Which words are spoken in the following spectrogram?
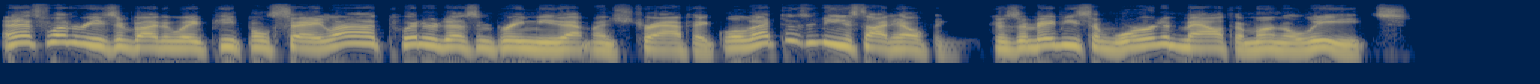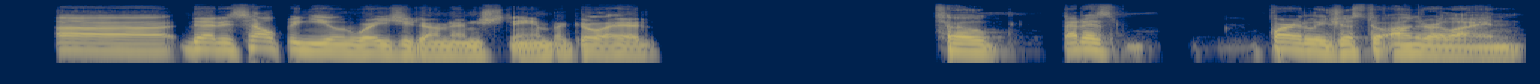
and that's one reason, by the way, people say, "Well, Twitter doesn't bring me that much traffic." Well, that doesn't mean it's not helping you because there may be some word of mouth among elites uh, that is helping you in ways you don't understand. But go ahead. So that is partly just to underline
